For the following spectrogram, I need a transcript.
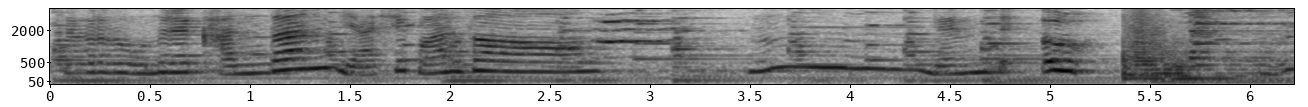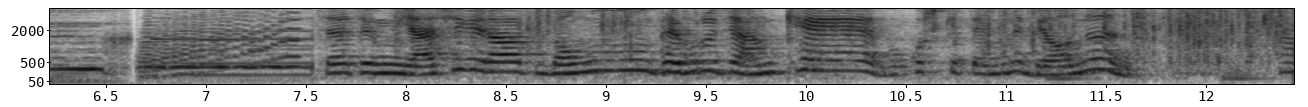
자, 그러면 오늘의 간단 야식 완성. 음, 냄새. 어. 제가 지금 야식이라 너무 배부르지 않게 먹고 싶기 때문에 면은 한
